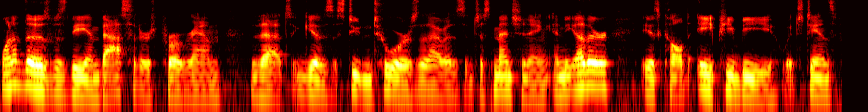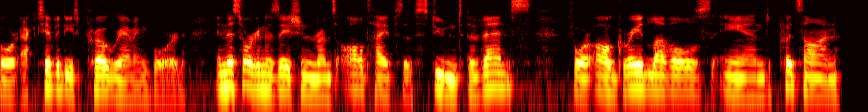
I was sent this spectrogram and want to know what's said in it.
One of those was the Ambassadors Program that gives student tours that I was just mentioning, and the other is called APB, which stands for Activities Programming Board. And this organization runs all types of student events for all grade levels and puts on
